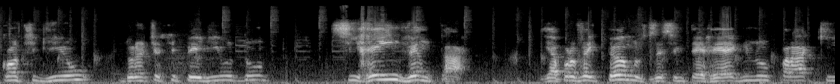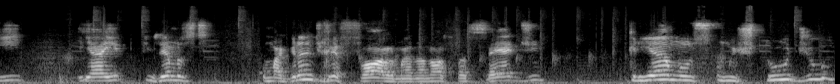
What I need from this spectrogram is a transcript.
conseguiu, durante esse período, se reinventar. E aproveitamos esse interregno para que, e aí fizemos uma grande reforma na nossa sede, criamos um estúdio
